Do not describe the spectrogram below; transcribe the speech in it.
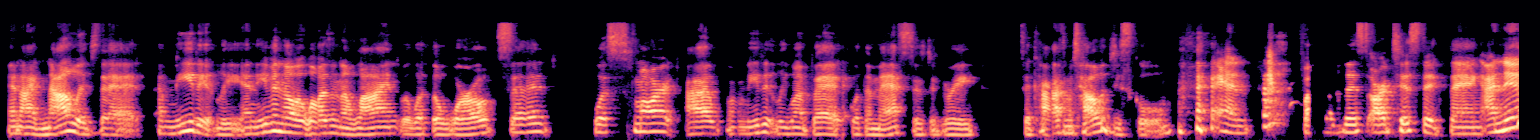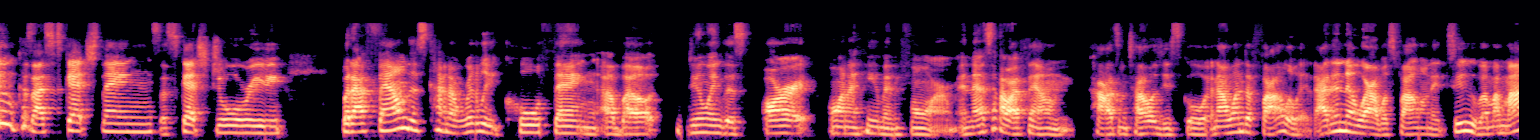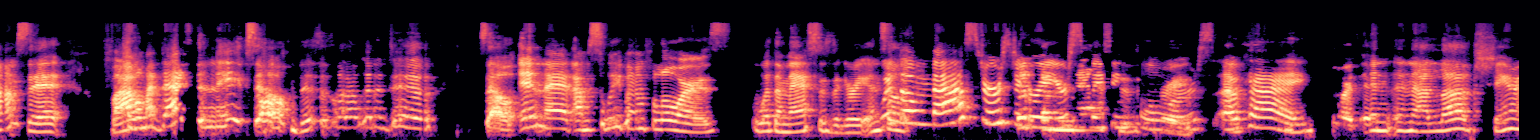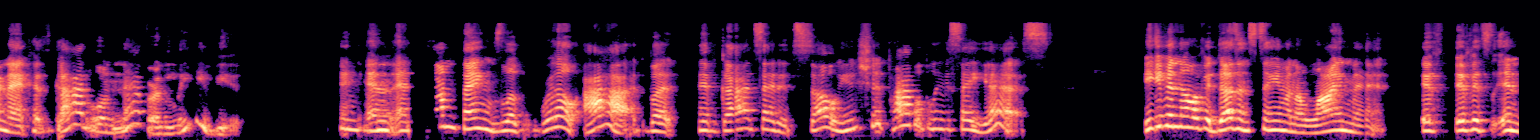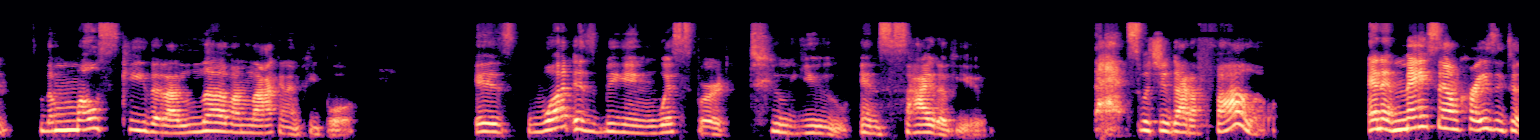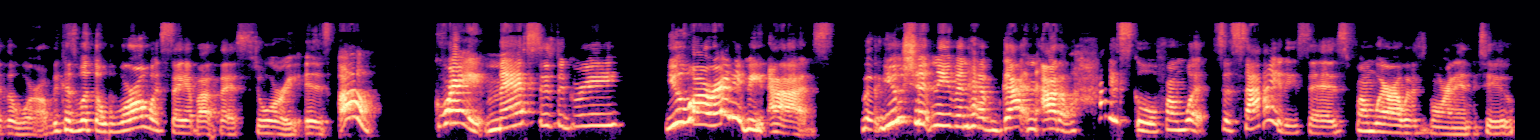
And I acknowledged that immediately. And even though it wasn't aligned with what the world said was smart, I immediately went back with a master's degree to cosmetology school and this artistic thing. I knew because I sketched things, I sketched jewelry, but I found this kind of really cool thing about doing this art on a human form. And that's how I found cosmetology school. And I wanted to follow it. I didn't know where I was following it to, but my mom said, follow my destiny. So this is what I'm going to do. So in that, I'm sweeping floors with a master's degree. And with so, a master's degree, you're sweeping floors. Okay. And and I love sharing that because God will never leave you. And and and some things look real odd, but if God said it's so, you should probably say yes. Even though if it doesn't seem in alignment, if if it's in the most key that I love unlocking in people is what is being whispered to you inside of you. That's what you got to follow. And it may sound crazy to the world because what the world would say about that story is, oh, great, master's degree, you've already beat odds. But you shouldn't even have gotten out of high school from what society says from where I was born into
